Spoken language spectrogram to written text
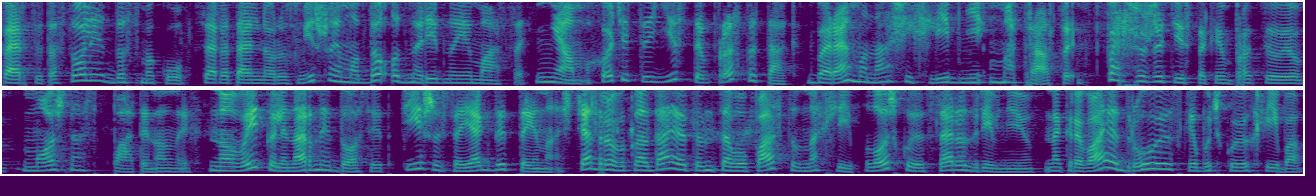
перцю та солі до смаку. Все ретельно розмішуємо до однорідної маси. Ням, хочеться їсти просто так. Беремо наші хлібні матраци. Вперше в житті з таким працюю. Можна спати на них. Новий кулінарний досвід. Тішуся як дитина. Щедро викладаю тунцеву пасту на хліб. Ложкою все розрівнюю. Накриваю другою скибочкою хліба.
